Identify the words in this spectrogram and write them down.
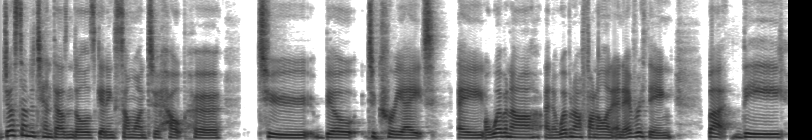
just under ten thousand dollars getting someone to help her to build to create a, a webinar and a webinar funnel and, and everything. But the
